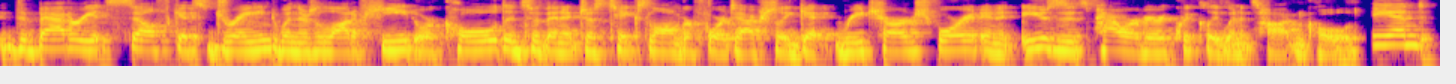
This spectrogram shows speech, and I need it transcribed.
the battery itself gets drained when there's a lot of heat or cold. And so then it just takes longer for it to actually get recharged for it. And it uses its power very quickly when it's hot and cold. And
